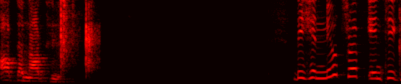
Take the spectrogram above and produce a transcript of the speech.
of the Northeast. The Hinnu Trip integrates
